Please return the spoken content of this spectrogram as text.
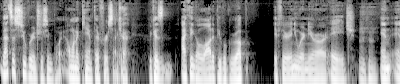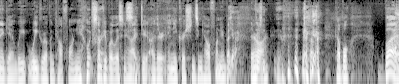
That's a super interesting point. I want to camp there for a second Okay. because I think a lot of people grew up if they're anywhere near our age, mm-hmm. and and again, we we grew up in California, which some Right. people are listening are like, dude, are there any Christians in California? But Yeah. there There's- are Yeah. there are a couple. But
